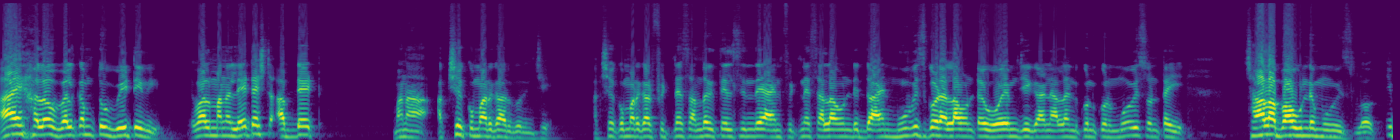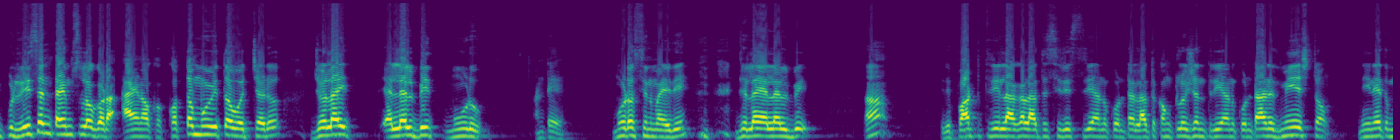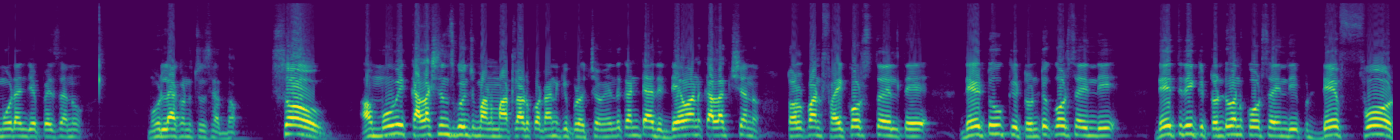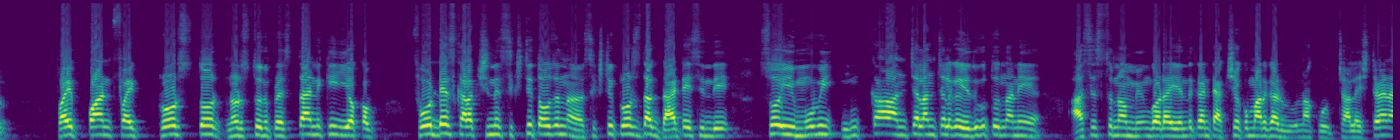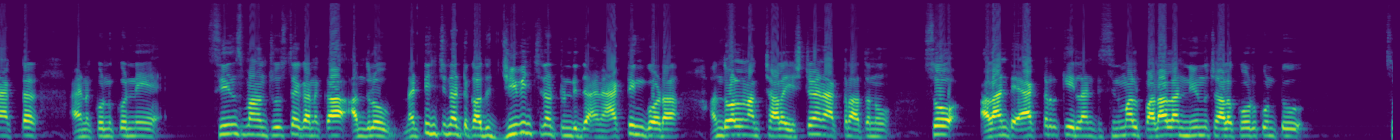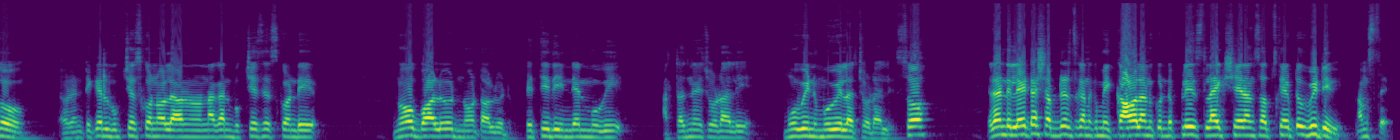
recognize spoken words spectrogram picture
Hi hello welcome to VTV ఇవాళ మన latest update మన అక్షయ్ కుమార్ గారి గురించి. అక్షయ్ కుమార్ గారి ఫిట్నెస్ అందరికి తెలిసిందే ఆయన ఫిట్నెస్ ఎలా ఉండిద్దో ఆయన మూవీస్ కూడా ఎలా ఉంటాయి ఓఎంజీ కానీ అలాంటి కొన్ని కొన్ని మూవీస్ ఉంటాయి. చాలా బాగుండే మూవీస్లో ఇప్పుడు రీసెంట్ టైమ్స్లో కూడా ఆయన ఒక కొత్త మూవీతో వచ్చాడు జూలై ఎల్ఎల్బి మూడు. అంటే మూడో సినిమా ఇది. జూలై ఎల్ఎల్బి ఇది పార్ట్ త్రీ లాగా లేకపోతే సిరీస్ త్రీ అనుకుంటా లేకపోతే కంక్లూజన్ త్రీ అనుకుంటా అది మీ ఇష్టం. నేనైతే మూడు అని చెప్పేశాను. మూడు లేకుండా చూసేద్దాం. సో ఆ మూవీ కలెక్షన్స్ గురించి మనం మాట్లాడుకోవడానికి ఇప్పుడు వచ్చాం. ఎందుకంటే అది day one collection twelve point five కోర్స్తో వెళ్తే డే టూకి ట్వంటీ కోర్స్ అయింది డే త్రీకి ట్వంటీ వన్ కోర్స్ అయింది ఇప్పుడు day four five point five క్రోర్స్తో నడుస్తుంది. ప్రస్తుతానికి ఈ యొక్క four days collection sixty thousand sixty crores దాకా దాటేసింది. సో ఈ మూవీ ఇంకా అంచెలంచెలుగా ఎదుగుతుందని ఆశిస్తున్నాం మేము కూడా. ఎందుకంటే అక్షయ్ కుమార్ గారు నాకు చాలా ఇష్టమైన యాక్టర్. ఆయన కొన్ని కొన్ని సీన్స్ మనం చూస్తే కనుక అందులో నటించినట్టు కాదు జీవించినట్టుండిద్ది ఆయన యాక్టింగ్ కూడా. అందువల్ల నాకు చాలా ఇష్టమైన యాక్టర్ అతను. సో అలాంటి యాక్టర్కి ఇలాంటి సినిమాలు పడాలని నేను చాలా కోరుకుంటూ. సో ఎవరైనా టికెట్లు బుక్ చేసుకున్న వాళ్ళు ఎవరైనా ఉన్నా కానీ బుక్ చేసేసుకోండి. No Bollywood no Tollywood. ప్రతిదీ ఇండియన్ మూవీ. అట్లనే చూడాలి. మూవీని మూవీలా చూడాలి. సో ఇలాంటి లేటెస్ట్ అప్డేట్స్ కనుక మీకు కావాలనుకుంటే please like share and subscribe to VTV నమస్తే.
